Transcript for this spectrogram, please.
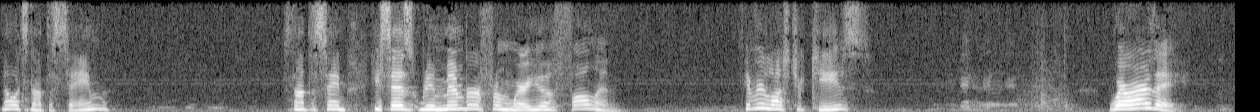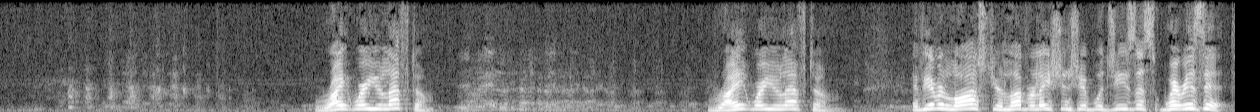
No, it's not the same. It's not the same. He says, Remember from where you have fallen. You ever lost your keys? Where are they? Right where you left them. Right where you left them. Have you ever lost your love relationship with Jesus? Where is it?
